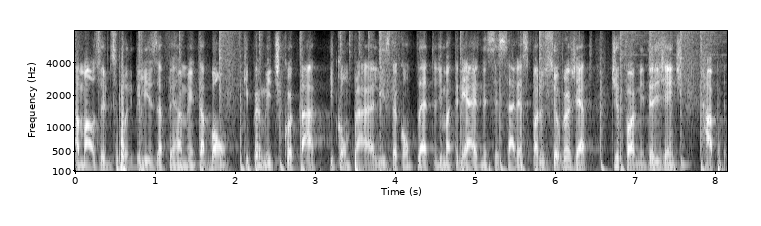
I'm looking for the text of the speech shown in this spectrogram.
A Mouser disponibiliza a ferramenta BOM, que permite cotar e comprar a lista completa de materiais necessárias para o seu projeto de forma inteligente, rápida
